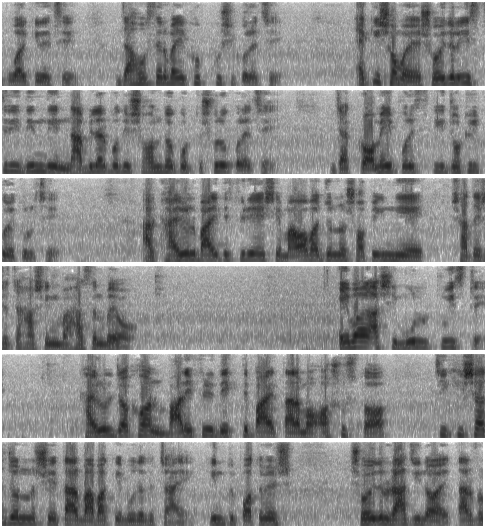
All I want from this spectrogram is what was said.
উপহার কিনেছে, যা হোসেন ভাই খুব খুশি করেছে। একই সময়ে শহীদুলের স্ত্রী দিন দিন নাবিলার প্রতি সন্দেহ করতে শুরু করেছে, যা ক্রমেই পরিস্থিতি জটিল করে তুলছে। আর খাইরুল বাড়িতে ফিরে এসে মা বাবার জন্য শপিং নিয়ে সাথে এসেছে হাসিন বা হাসান ভাইও। এবার আসি মূল টুইস্টে খাইরুল যখন বাড়ি ফিরে দেখতে পায় তার মা অসুস্থ চিকিৎসার জন্য সে তার বাবাকে বোঝাতে চায়। কিন্তু প্রথমে শহীদুল রাজি নয়। তারপর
